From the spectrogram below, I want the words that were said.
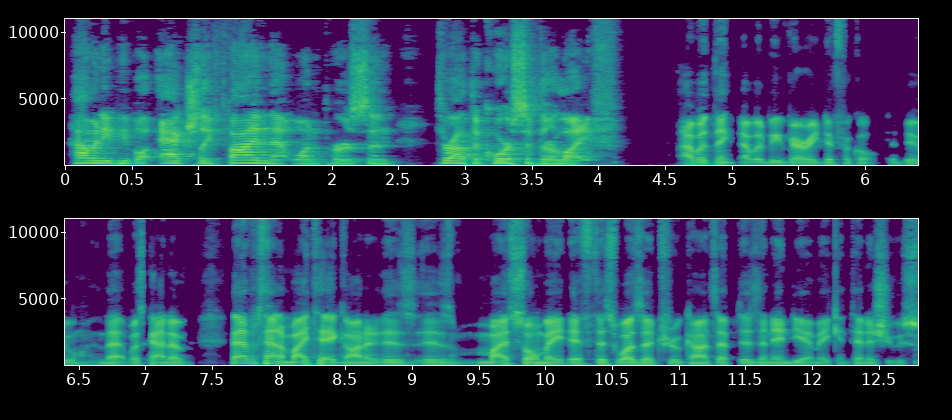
How many people actually find that one person throughout the course of their life? I would think that would be very difficult to do. And that was kind of that was kind of my take on it. Is is my soulmate, if this was a true concept, is in India making tennis shoes.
